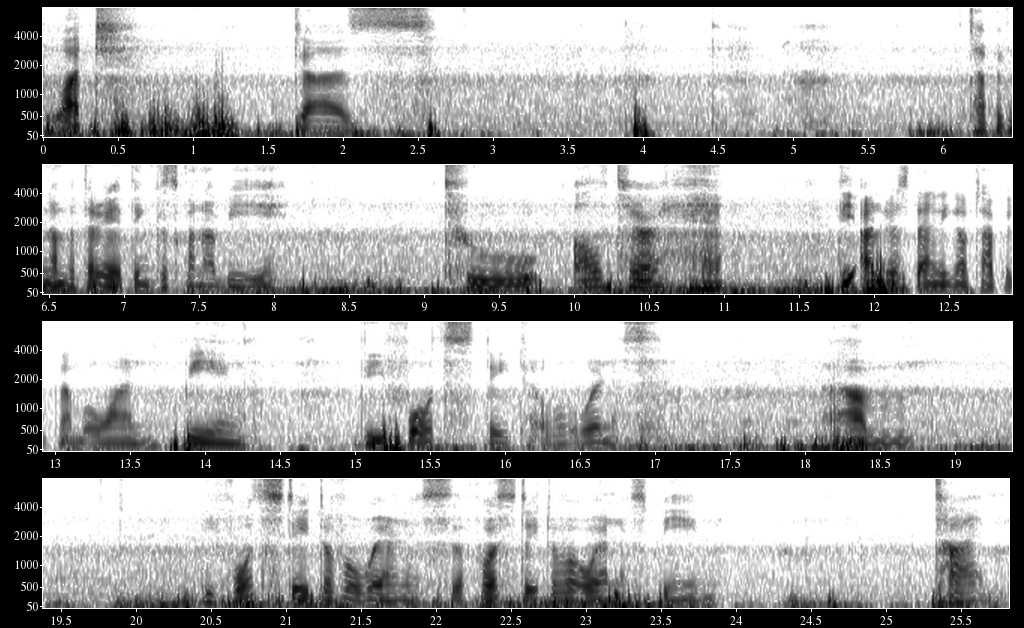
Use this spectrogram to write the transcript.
what does topic number three, I think, is gonna be to alter the understanding of topic number one, being the fourth state of awareness. Um, the fourth state of awareness, the fourth state of awareness being time.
